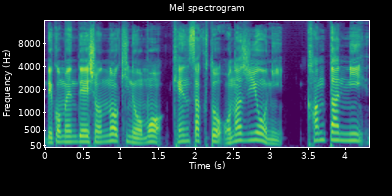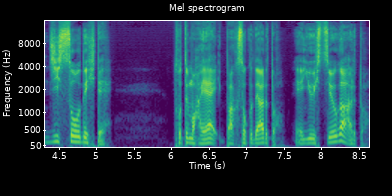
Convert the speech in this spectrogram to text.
レコメンデーションの機能も検索と同じように簡単に実装できて、とても早い爆速であるという必要があると。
